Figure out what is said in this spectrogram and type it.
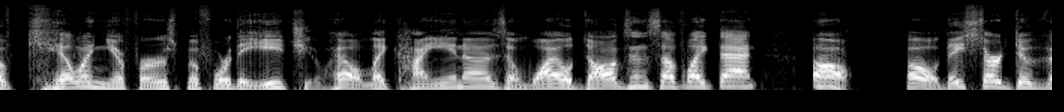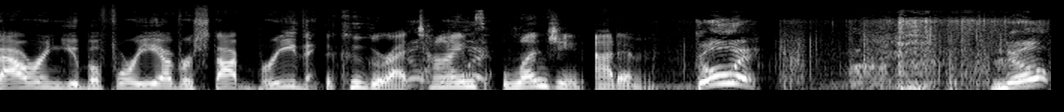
of killing you first before they eat you. Hell, like hyenas and wild dogs and stuff like that. Oh, oh, they start devouring you before you ever stop breathing. The cougar at No, times lunging at him. Go away! No!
